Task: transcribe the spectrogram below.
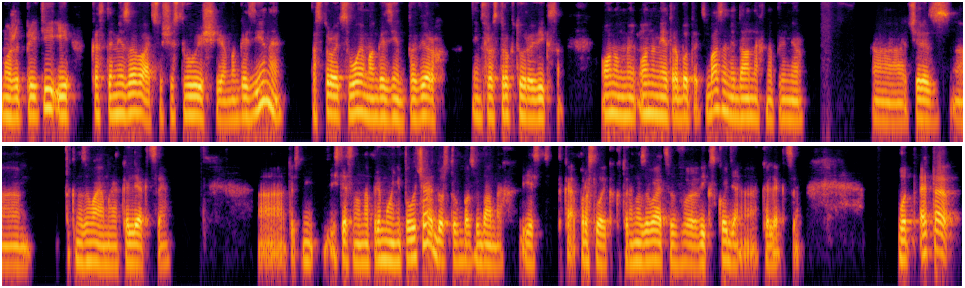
может прийти и кастомизовать существующие магазины, построить свой магазин поверх инфраструктуры Wix. Он, уме, он умеет работать с базами данных, например, а, через а, так называемые коллекции. А, то есть, естественно, напрямую не получает доступ в базу данных. Есть такая прослойка, которая называется в Wix-коде коллекции. Вот это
